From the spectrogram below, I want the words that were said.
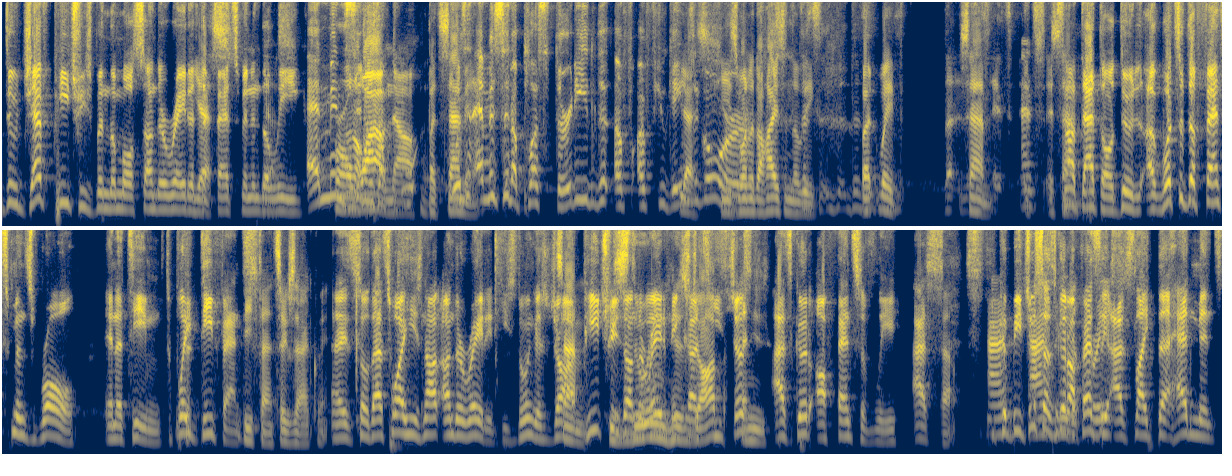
dude, Jeff Petry's been the most underrated Yes. defenseman in the Yes. league Edmundson for a while a- now. But Sammy, Wasn't Emerson a plus 30 th- a, a few games yes, ago? he's or- one of the highest in the league. This- this- But wait, that- Sam. it's, it's, it's Sam. not that though, dude. Uh, what's a defenseman's role in a team to play defense? defense exactly. And so that's why he's not underrated. He's doing his job. Sam, Petry's underrated because job he's just he's- as good offensively as Yeah. he could be just as Anthony good offensively DeFries- as like the Hedmans,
